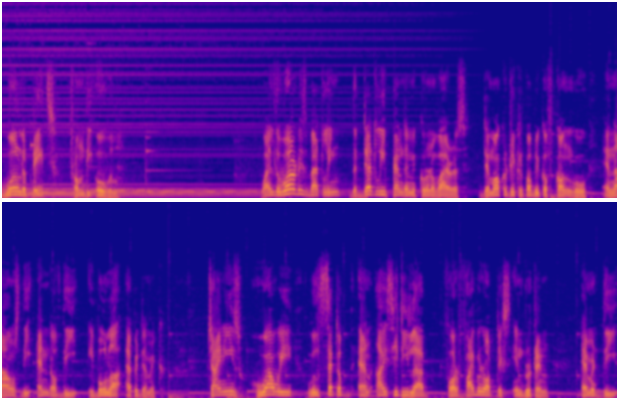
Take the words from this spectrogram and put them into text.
World updates from the Oval. While the world is battling the deadly pandemic coronavirus, Democratic Republic of Congo announced the end of the Ebola epidemic. Chinese Huawei will set up an ICT lab for fiber optics in Britain amid the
